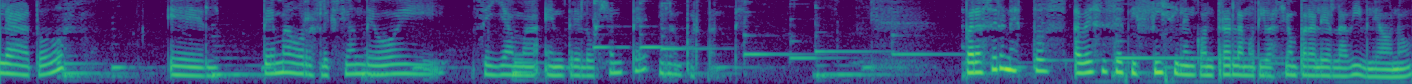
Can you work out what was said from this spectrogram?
Hola a todos. El tema o reflexión de hoy se llama Entre lo urgente y lo importante. Para ser honestos, a veces es difícil encontrar la motivación para leer la Biblia, ¿o no?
